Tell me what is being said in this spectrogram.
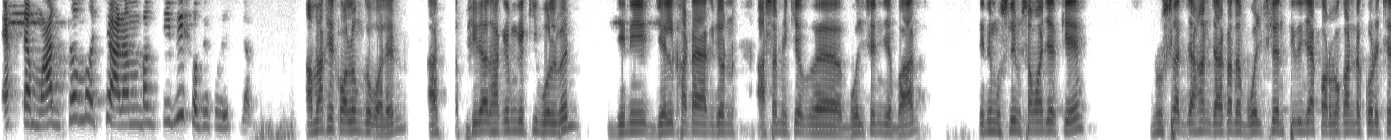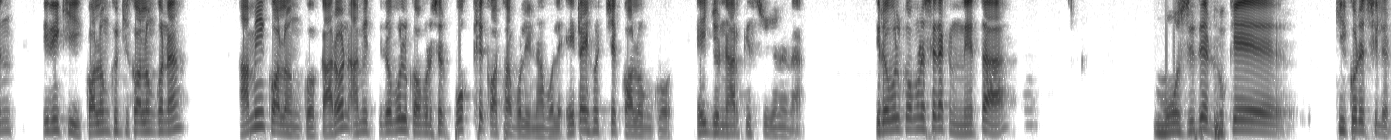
একটা মাধ্যম হচ্ছে আরামবাগ টিভি শফিকুল ইসলাম। আমাকে কলঙ্ক বলেন। আর ফিরাদ হাকিমকে কি বলবেন? যিনি জেল খাটা একজন আসামিকে বলছেন যে বাঘ তিনি মুসলিম সমাজের কে? নুসরাত জাহান যার কথা বলছিলেন, তিনি যা কর্মকাণ্ড করেছেন, তিনি কি? কলঙ্ক কি কলঙ্ক না? আমি কলঙ্ক, কারণ আমি তৃণমূল কংগ্রেসের পক্ষে কথা বলি না বলে। এটাই হচ্ছে কলঙ্ক। এই জন্য আর কিছু জানে না। তৃণমূল কংগ্রেসের এক নেতা মসজিদে ঢুকে কি করেছিলেন?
